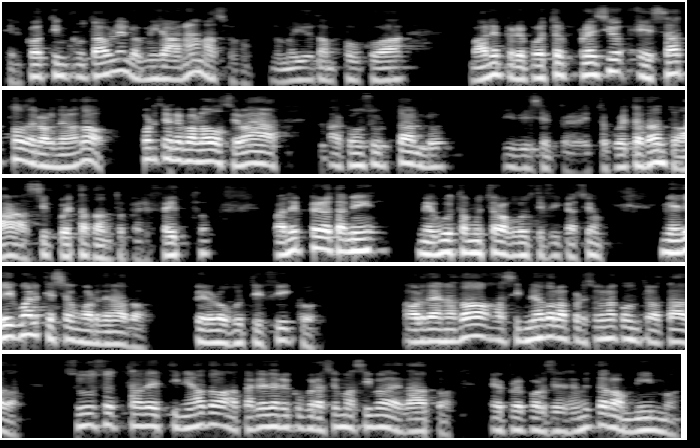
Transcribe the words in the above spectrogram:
El coste imputable lo mira en Amazon, no me he tampoco a, ¿vale? Pero he puesto el precio exacto del ordenador, por si el evaluador se va a, a consultarlo y dice, pero esto cuesta tanto, ah, sí cuesta tanto, perfecto, ¿vale? Pero también me gusta mucho la justificación. Me da igual que sea un ordenador, pero lo justifico. Ordenador asignado a la persona contratada. Su uso está destinado a tareas de recuperación masiva de datos, el preprocesamiento de los mismos,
